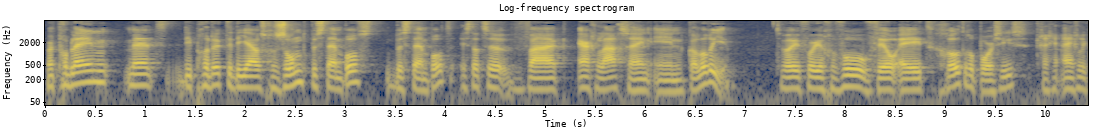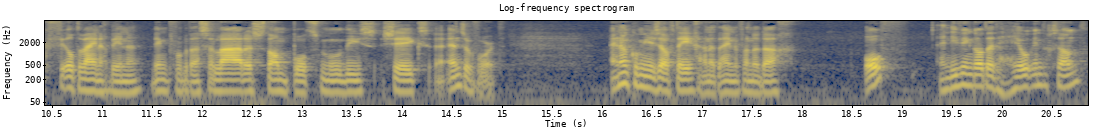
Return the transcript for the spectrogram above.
Maar het probleem met die producten die jou als gezond bestempelt, bestempelt, is dat ze vaak erg laag zijn in calorieën. Terwijl je voor je gevoel veel eet, grotere porties, krijg je eigenlijk veel te weinig binnen. Denk bijvoorbeeld aan salades, stampot, smoothies, shakes uh, enzovoort. En dan kom je jezelf tegen aan het einde van de dag. Of, en die vind ik altijd heel interessant,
